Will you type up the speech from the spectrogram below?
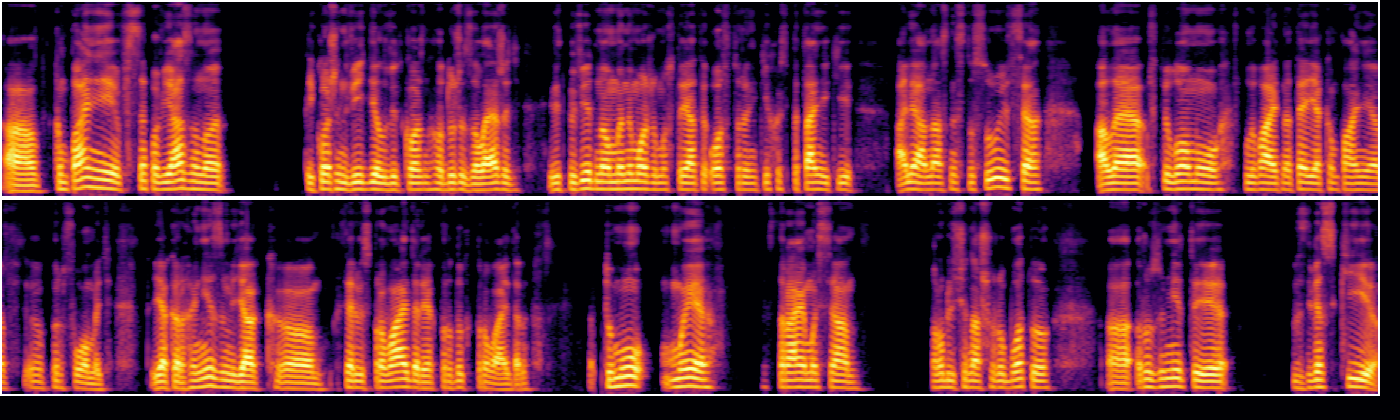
В компанії все пов'язано, і кожен відділ від кожного дуже залежить. І відповідно, ми не можемо стояти осторонь якихось питань, які аля нас не стосуються, але в цілому впливають на те, як компанія е, перформить, як організм, як е, сервіс-провайдер, як продукт-провайдер. Тому ми стараємося, роблячи нашу роботу, е, розуміти зв'язки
